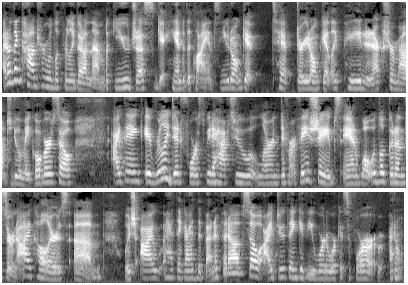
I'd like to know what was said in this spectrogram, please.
I don't think contouring would look really good on them. Like you just get handed the clients. You don't get tipped or you don't get like paid an extra amount to do a makeover. So I think it really did force me to have to learn different face shapes and what would look good on certain eye colors, um, which I think I had the benefit of. So I do think if you were to work at Sephora, I don't,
